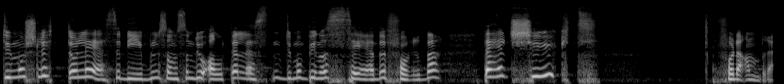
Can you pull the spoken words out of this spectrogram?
Du må slutte å lese Bibelen sånn som du alltid har lest den. Du må begynne å se det for deg. Det er helt sjukt. For det andre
